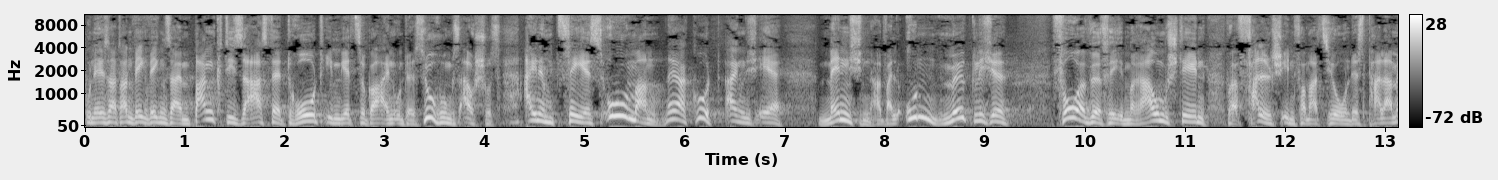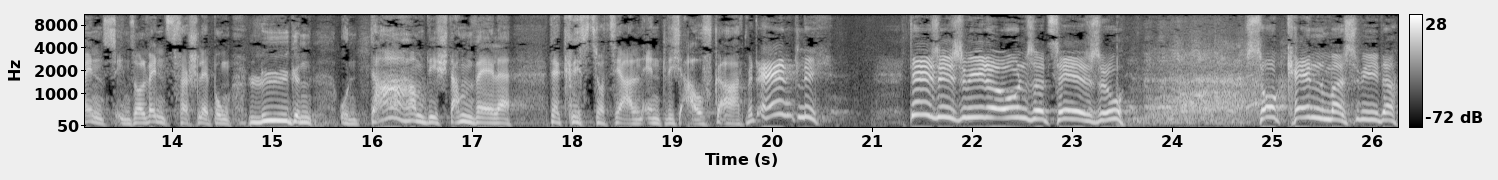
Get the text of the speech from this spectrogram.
Und er sagt dann wegen, wegen seinem Bankdesaster droht ihm jetzt sogar ein Untersuchungsausschuss. Einem CSU-Mann. Naja, gut, eigentlich eher Menschen, weil unmögliche Vorwürfe im Raum stehen, Falschinformation des Parlaments, Insolvenzverschleppung, Lügen. Und da haben die Stammwähler der Christsozialen endlich aufgeatmet. Endlich! Das ist wieder unser CSU. So kennen wir's wieder.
